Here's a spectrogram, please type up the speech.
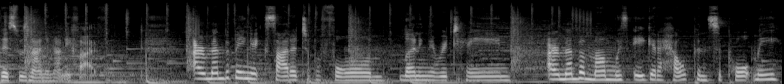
this was 1995. I remember being excited to perform, learning the routine. I remember mum was eager to help and support me.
